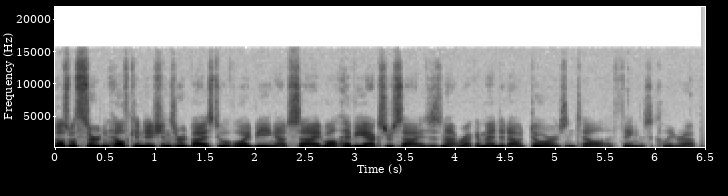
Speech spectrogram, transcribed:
Those with certain health conditions are advised to avoid being outside, while heavy exercise is not recommended outdoors until things clear up.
